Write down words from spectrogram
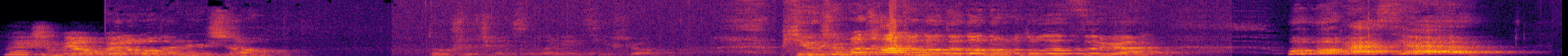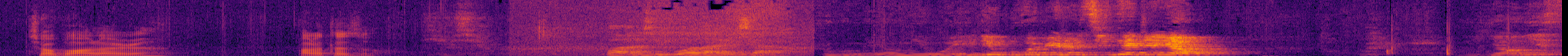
为什么要毁了我的人生？都是全新的练习生，凭什么他就能得到那么多的资源？我不甘心！叫保安来人，把他带走。保安，你过来一下。如果没有你，我一定不会变成今天这样。我要你死！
